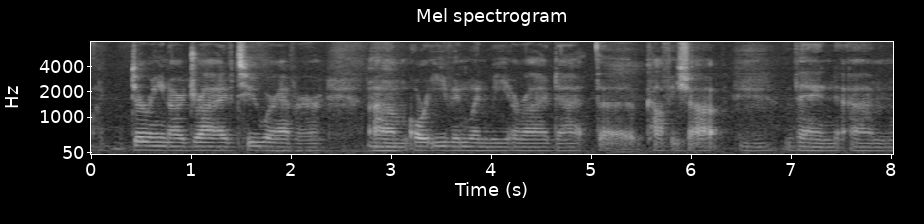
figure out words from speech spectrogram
like during our drive to wherever. Um, Mhm. or even when we arrived at the coffee shop, Mhm. then um,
